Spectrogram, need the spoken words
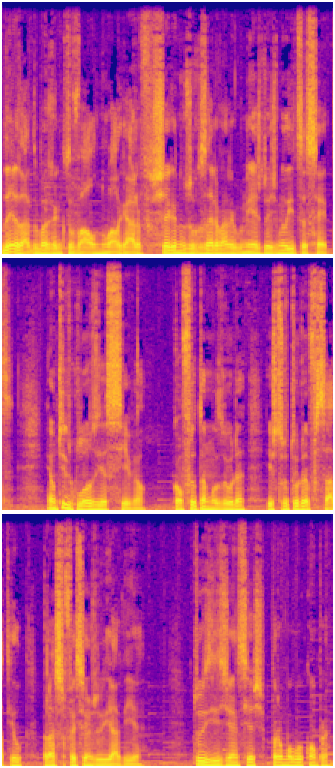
Da herdade do Barranco do Val, no Algarve, chega-nos o Reserva Aragonês 2017. É um tinto goloso e acessível, com fruta madura e estrutura versátil para as refeições do dia a dia. Tudo exigências para uma boa compra.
